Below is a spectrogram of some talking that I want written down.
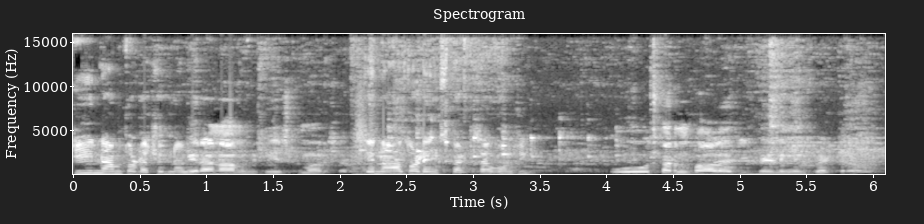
ਕੀ ਨਾਮ ਤੁਹਾਡਾ ਸ਼ੁਭ ਨਾਮ? ਮੇਰਾ ਨਾਮ ਹਿਤੇਸ਼ ਕੁਮਾਰ ਸ਼ਰਮਾ। ਤੇ ਨਾਲ ਤੁਹਾਡੇ ਇੰਸਪੈਕਟਰ ਸਾਹਿਬ ਕੌਣ ਸੀ? ਉਹ ਤਰਨਪਾਲ ਹੈ ਜੀ ਬਿਲਡਿੰਗ ਇੰਸਪੈਕਟਰ ਹੈ ਉਹ।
